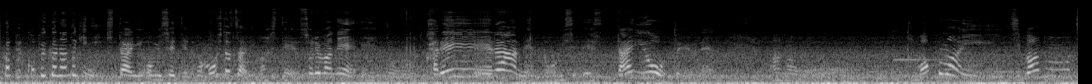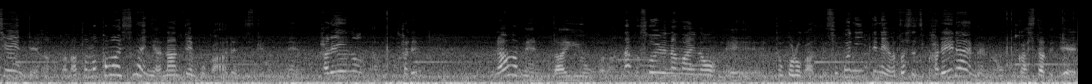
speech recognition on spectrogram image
がペコペコな時に行きたいお店っていうのがもう1つありましてそれはね、えーと、カレーラーメンのお店です。大王というねあの苫小牧地盤のチェーン店なのかな？苫小牧市内には何店舗かあるんですけどもねカレーのカレーラーメン大王かな？なんかそういう名前の、えー、ところがあってそこに行ってね私たちカレーラーメンを昔食べて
